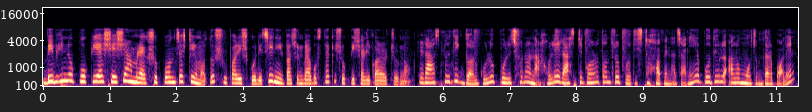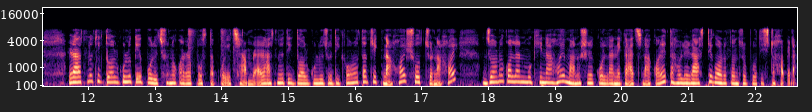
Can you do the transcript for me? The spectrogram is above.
বিভিন্ন প্রক্রিয়া শেষে আমরা একশো পঞ্চাশটির মতো সুপারিশ করেছি নির্বাচন ব্যবস্থাকে শক্তিশালী করার জন্য। রাজনৈতিক দলগুলো পরিচ্ছন্ন না হলে রাষ্ট্রে গণতন্ত্র প্রতিষ্ঠা হবে না জানিয়ে বদিউল আলম মজুমদার বলেন, রাজনৈতিক দলগুলোকে পরিচ্ছন্ন করার প্রস্তাব করেছি আমরা। রাজনৈতিক দলগুলো যদি গণতান্ত্রিক না হয়, স্বচ্ছ না হয়, জনকল্যাণমুখী না হয়, মানুষের কল্যাণে কাজ না করে, তাহলে রাষ্ট্রে গণতন্ত্র প্রতিষ্ঠা হবে না।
